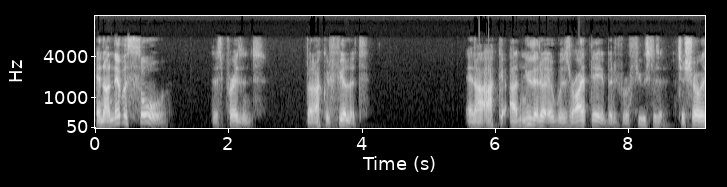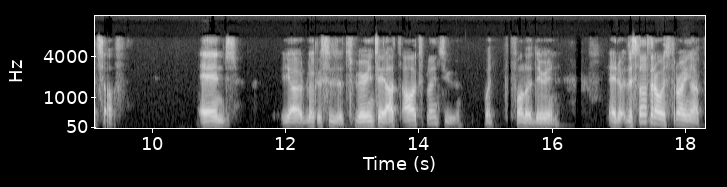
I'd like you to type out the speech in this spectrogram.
And I never saw this presence, but I could feel it. And I, I, I knew that it was right there, but it refused to, to show itself. And yeah, look, this is it's very insane. I'll, I'll explain to you what followed therein. And the stuff that I was throwing up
